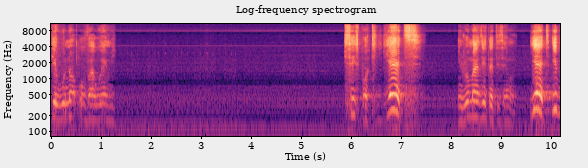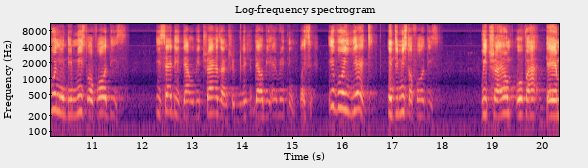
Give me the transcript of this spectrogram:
They will not overwhelm you. He says, but yet, in Romans 8 37, yet, even in the midst of all this, he said it, there will be trials and tribulation, there will be everything. But said, even yet, in the midst of all this, we triumph over them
